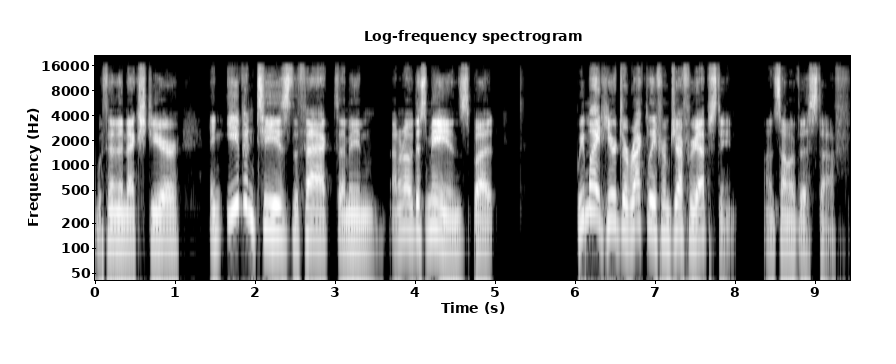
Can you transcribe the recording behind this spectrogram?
within the next year and even teased the fact, I mean, I don't know what this means, but we might hear directly from Jeffrey Epstein on some of this stuff.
